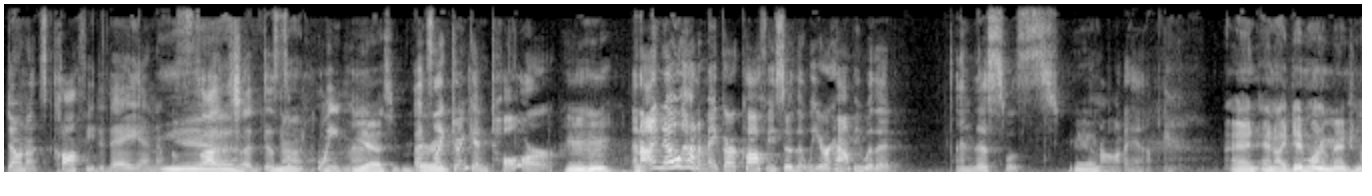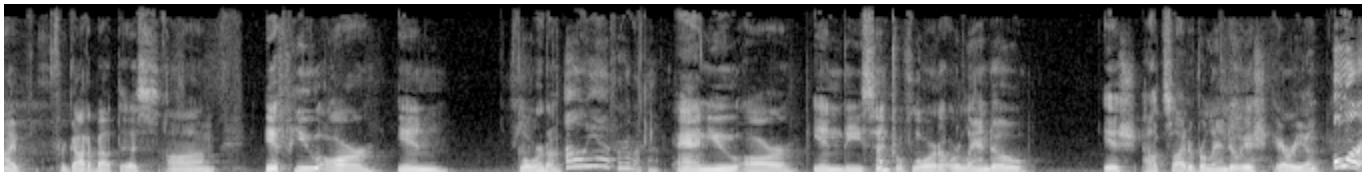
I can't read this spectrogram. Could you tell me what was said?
Donuts coffee today, and it was Yeah, such a not- disappointment. yes, it's like drinking tar. mm-hmm. And I know how to make our coffee so that we are happy with it. And this was Yeah. not happy. And and I did want to mention I forgot about this. Um, if you are in Florida Oh yeah, I forgot about that. and you are in the Central Florida, Orlando ish, outside of Orlando ish area, Or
